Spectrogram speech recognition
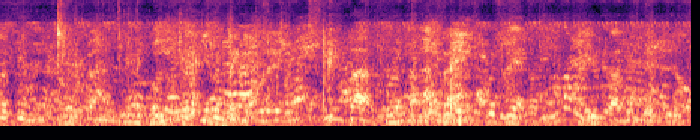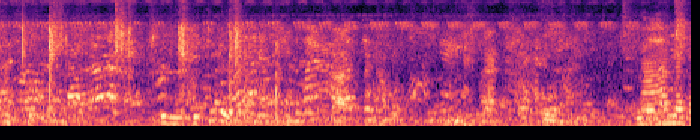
น้ำไม่ไป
